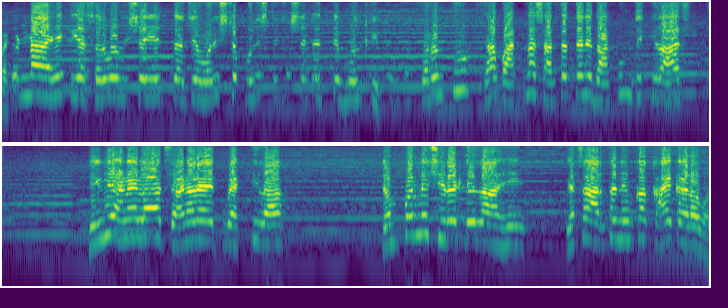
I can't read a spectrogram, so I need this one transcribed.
पण आहे की या सर्व विषयी त्याचे वरिष्ठ पोलीस निरीक्षक आहेत ते बोलतील. परंतु ह्या बातम्या सातत्याने दाखवून देखील आज देवी आणायला जाणाऱ्या एक व्यक्तीला डंपरने चिरडलेला आहे. याचा अर्थ नेमका काय काढावा?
